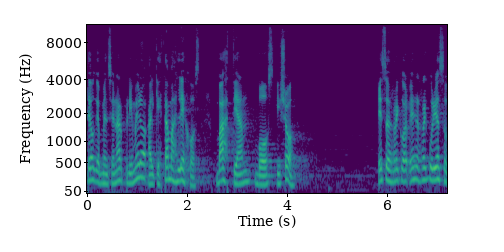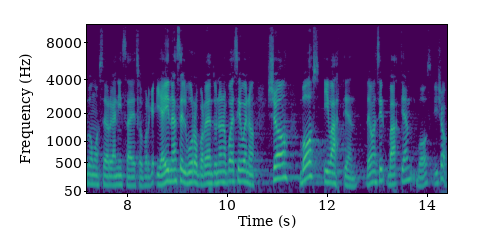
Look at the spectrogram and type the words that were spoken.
tengo que mencionar primero al que está más lejos, Bastian, vos y yo. Eso es re, es re curioso cómo se organiza eso. Porque, y ahí nace el burro por delante. Uno no puede decir, bueno, yo, vos y Bastian. Debemos decir Bastian, vos y yo.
